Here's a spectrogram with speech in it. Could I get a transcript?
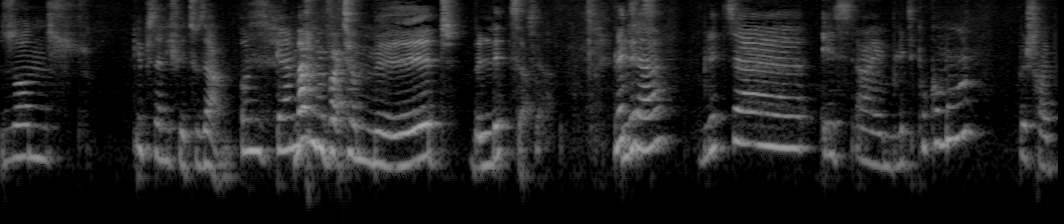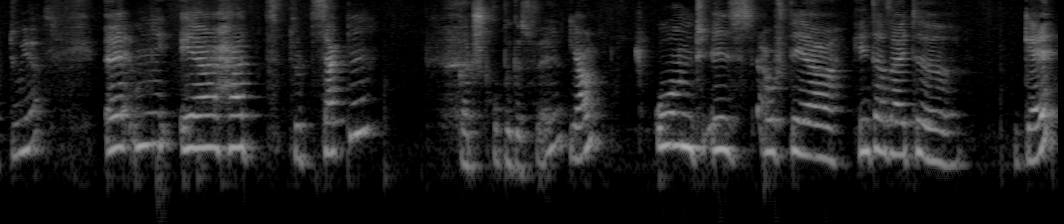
sonst gibt es da nicht viel zu sagen. Und dann Machen wir weiter mit Blitzer. Blitzer. Blitzer ist ein Blitz-Pokémon. Beschreib du jetzt. Ähm, er hat so Zacken, Ganz struppiges Fell. ja, und ist auf der Hinterseite gelb.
